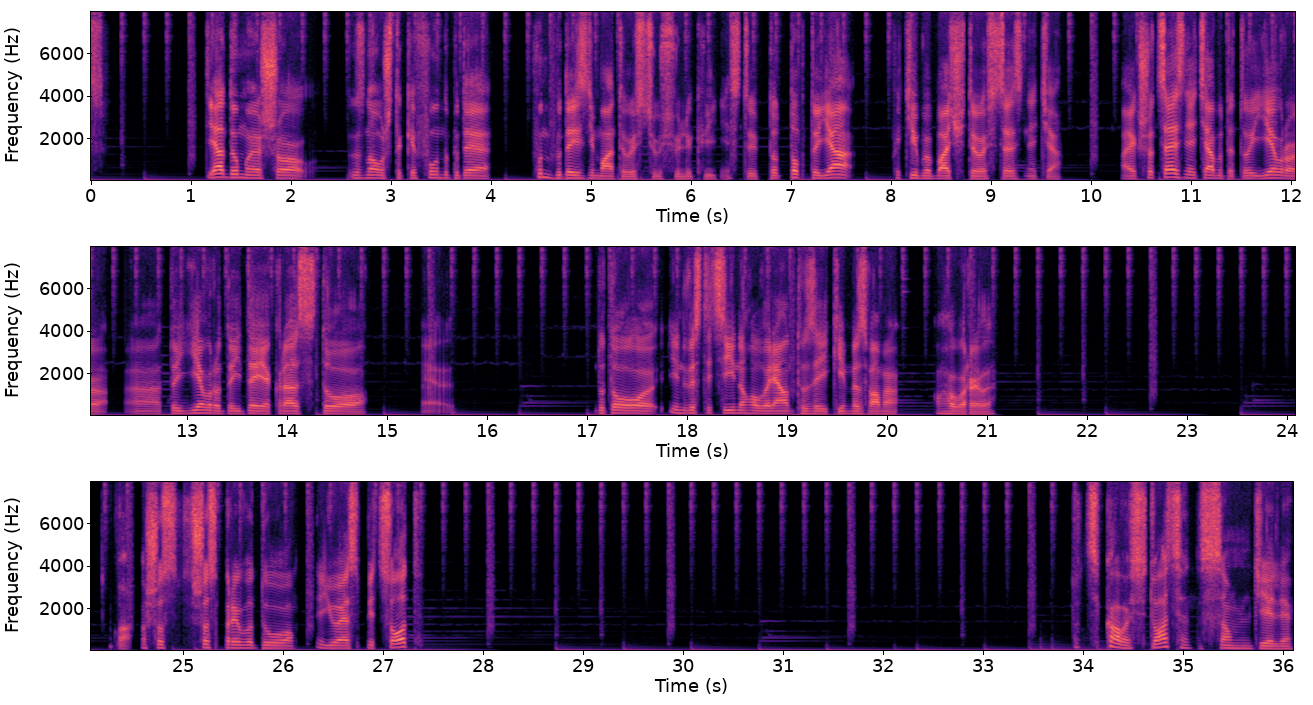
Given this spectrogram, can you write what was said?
Я думаю, що знову ж таки фунт буде. Фунт буде знімати ось цю всю ліквідність. Тобто я хотів би бачити ось це зняття. А якщо це зняття буде, то євро, е, то євро дійде якраз до, е, до того інвестиційного варіанту, за який ми з вами говорили. Що, що з приводу US 500? Цікава ситуація на самом деле.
